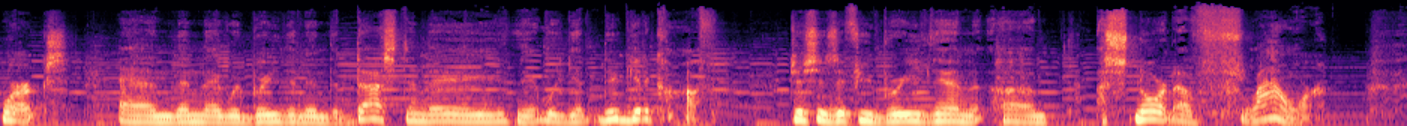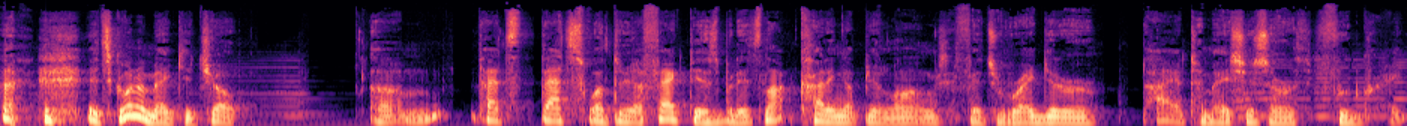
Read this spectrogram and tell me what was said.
works, and then they would breathe it in the dust, and they, they would get they'd get a cough, just as if you breathe in um, a snort of flour. it's going to make you choke. Um, that's that's what the effect is, but it's not cutting up your lungs if it's regular diatomaceous earth food grade.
